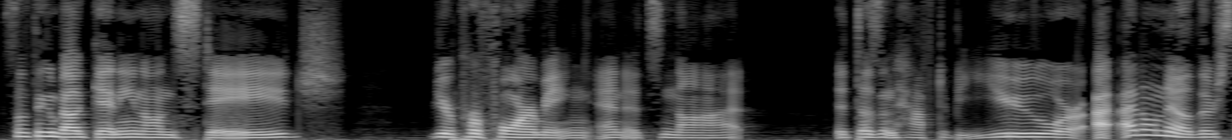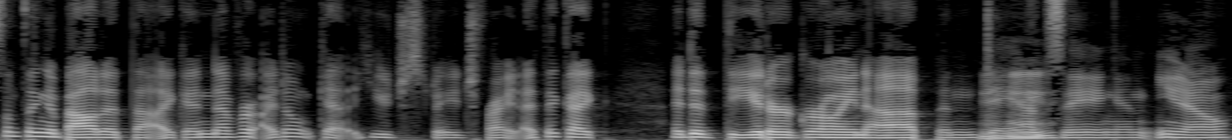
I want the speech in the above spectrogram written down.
something about getting on stage. You're performing and it's not. It doesn't have to be you or I, I don't know. There's something about it that like I never. I don't get huge stage fright. I think I I did theater growing up and mm-hmm. dancing and you know.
